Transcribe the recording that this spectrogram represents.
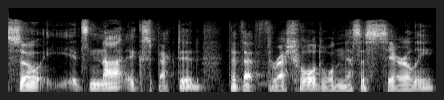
so it's not expected that that threshold will necessarily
